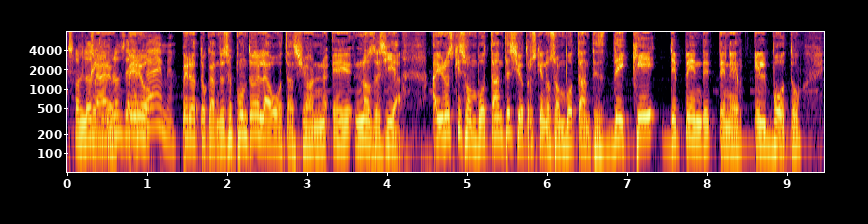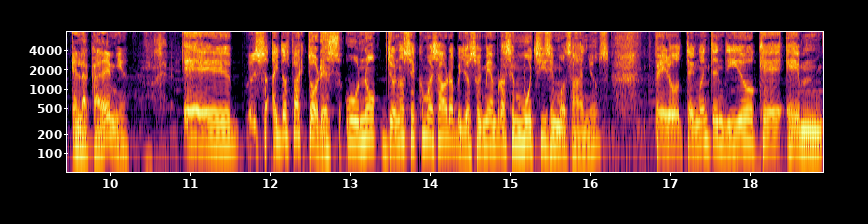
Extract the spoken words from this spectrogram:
son los Claro, miembros de pero, la Academia. pero tocando ese punto de la votación, eh, nos decía, hay unos que son votantes y otros que no son votantes. ¿De qué depende tener el voto en la academia? Eh, hay dos factores. Uno, yo no sé cómo es ahora, pero yo soy miembro hace muchísimos años, pero tengo entendido que em,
